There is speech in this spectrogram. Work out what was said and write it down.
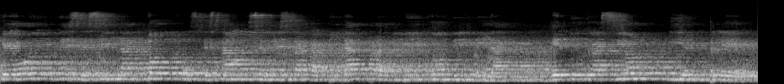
que hoy necesitan todos los que estamos en esta capital para vivir con dignidad, educación y empleo.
